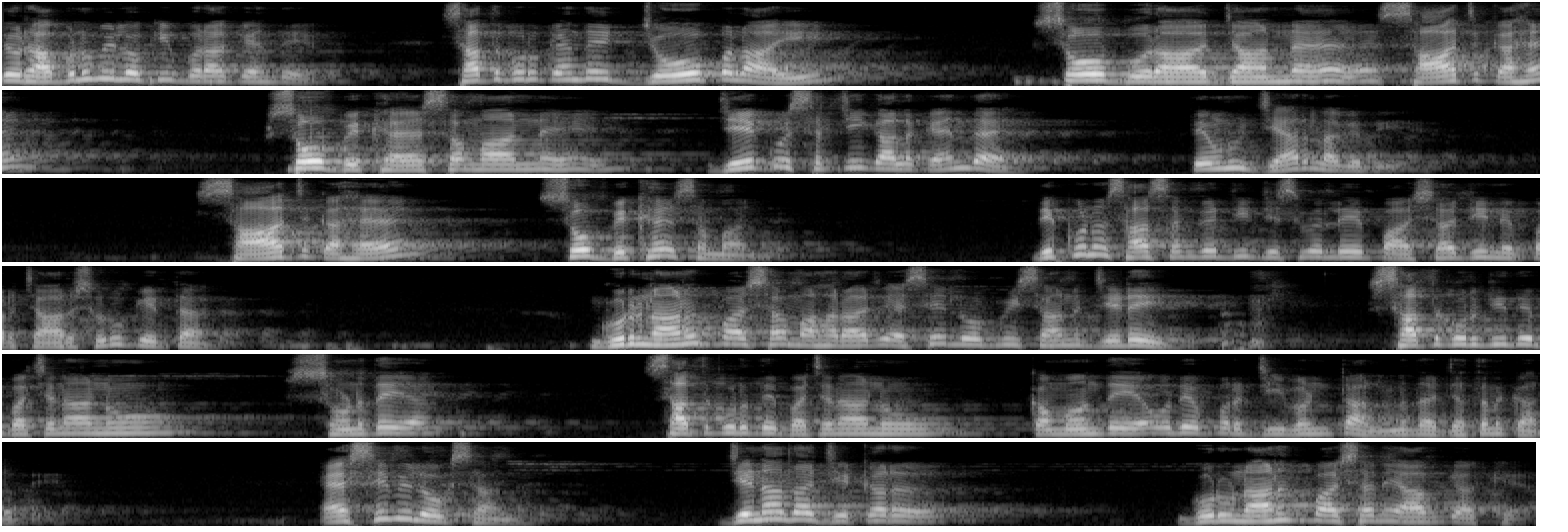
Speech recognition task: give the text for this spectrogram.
ਤੇ ਉਹ ਰੱਬ ਨੂੰ ਵੀ ਲੋਕੀ ਬੁਰਾ ਕਹਿੰਦੇ ਸਤਿਗੁਰੂ ਕਹਿੰਦੇ, ਜੋ ਭਲਾਈ, ਸੋ ਬੁਰਾ ਜਾਣੈ, ਸਾਚ ਕਹੈ ਸੋ ਵਿਖੈ ਸਮਾਨੇ। ਜੇ ਕੋਈ ਸੱਚੀ ਗੱਲ ਕਹਿੰਦਾ ਹੈ, ਤੇ ਉਹਨੂੰ ਜ਼ਹਿਰ ਲੱਗਦੀ ਹੈ। ਸਾਚ ਕਹੈ, ਸੋ ਵਿਖੈ ਸਮਾਨੇ। ਦੇਖੋ ਨਾ ਸਾਧ ਸੰਗਤ ਜੀ, ਜਿਸ ਵੇਲੇ ਪਾਤਸ਼ਾਹ ਜੀ ਨੇ ਪ੍ਰਚਾਰ ਸ਼ੁਰੂ ਕੀਤਾ। ਗੁਰੂ ਨਾਨਕ ਪਾਤਸ਼ਾਹ ਮਹਾਰਾਜ ਐਸੇ ਲੋਕ ਵੀ ਸਨ, ਜਿਹੜੇ ਸਤਿਗੁਰੂ ਜੀ ਦੇ ਬਚਨਾਂ ਨੂੰ ਸੁਣਦੇ ਆ, ਸਤਿਗੁਰੂ ਦੇ ਬਚਨਾਂ ਨੂੰ ਕਮਾਉਂਦੇ ਆ, ਉਹਦੇ ਉੱਪਰ ਜੀਵਨ ਢਾਲਣ ਦਾ ਯਤਨ ਕਰਦੇ ਆ। ਐਸੇ ਵੀ ਲੋਕ ਸਨ ਜਿਨ੍ਹਾਂ ਦਾ ਜ਼ਿਕਰ ਗੁਰੂ ਨਾਨਕ ਪਾਤਸ਼ਾਹ ਨੇ ਆਪ ਕੇ ਆਖਿਆ।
